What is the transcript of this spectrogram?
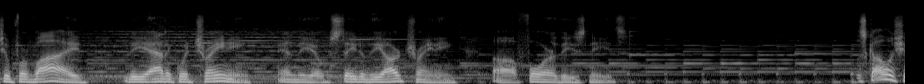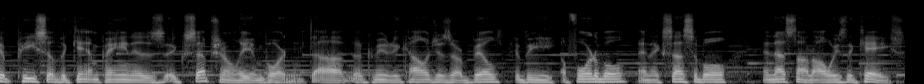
to provide the adequate training and the uh, state-of-the-art training uh, for these needs. The scholarship piece of the campaign is exceptionally important. Uh, the community colleges are built to be affordable and accessible, and that's not always the case.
